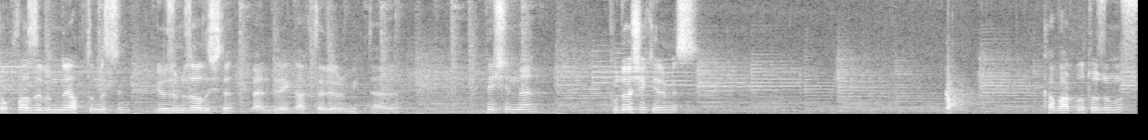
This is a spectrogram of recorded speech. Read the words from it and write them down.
çok fazla bunu yaptığımız için gözümüze alıştı. Ben direkt aktarıyorum miktarı. Peşinden pudra şekerimiz, kabartma tozumuz,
